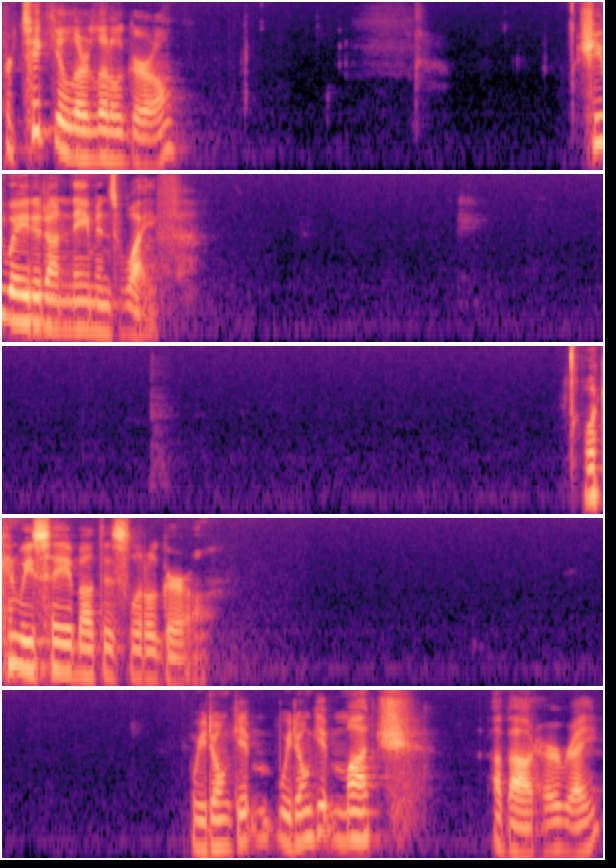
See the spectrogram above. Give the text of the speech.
particular little girl, she waited on Naaman's wife. What can we say about this little girl? We don't get, we don't get much about her, right?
